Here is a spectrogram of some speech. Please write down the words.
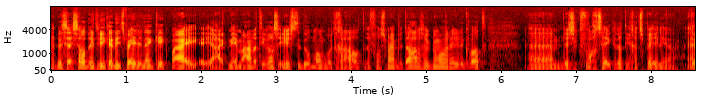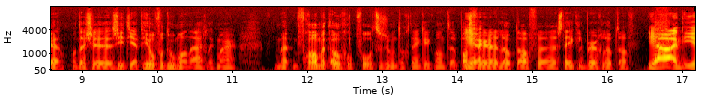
uh, dus hij zal dit weekend niet spelen, denk ik. Maar ja, ik neem aan dat hij wel zijn eerste doelman wordt gehaald. Volgens mij betalen ze ook nog wel redelijk wat. Um, dus ik verwacht zeker dat hij gaat spelen, ja. ja. ja. want als je ziet, je hebt heel veel doelmannen eigenlijk. Maar met, vooral met oog op volgend seizoen toch, denk ik. Want Pasveer yeah. loopt af, Stekelenburg loopt af. Ja, en die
